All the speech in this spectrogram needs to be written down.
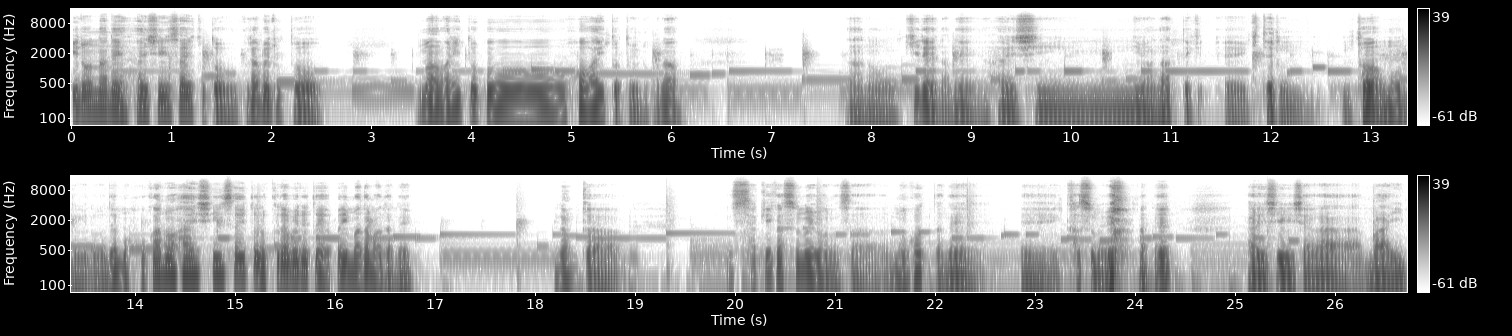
いろんなね、配信サイトと比べると、まあ割とこう、ホワイトというのかな。あの、綺麗なね、配信にはなってき,、えーきてるとは思うんだけど、でも他の配信サイトと比べるとやっぱりまだまだね、なんか、酒粕のようなさ、残ったね、えー、カスのようなね、配信者が、まあいっ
